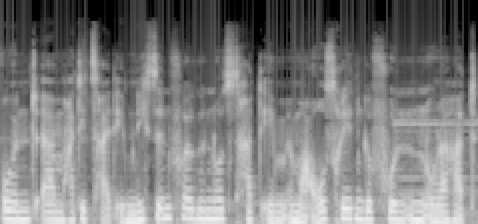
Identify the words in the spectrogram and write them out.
und ähm, hat die Zeit eben nicht sinnvoll genutzt, hat eben immer Ausreden gefunden oder hat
